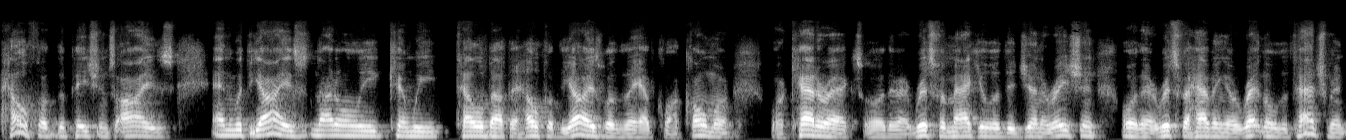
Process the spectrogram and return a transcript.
health of the patient's eyes. And with the eyes, not only can we tell about the health of the eyes, whether they have glaucoma or cataracts, or they're at risk for macular degeneration, or they're at risk for having a retinal detachment.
